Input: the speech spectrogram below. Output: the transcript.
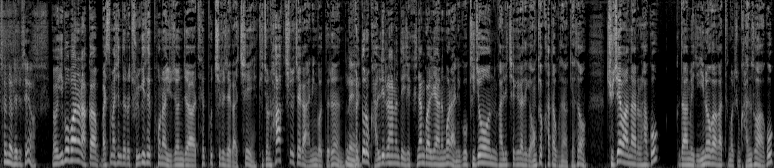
설명을 해주세요. 어, 이 법안은 아까 말씀하신 대로 줄기세포나 유전자 세포치료제 같이 기존 화학치료제가 아닌 것들은 네. 별도로 관리를 하는데 이제 그냥 관리하는 건 아니고 기존 관리 체계가 되게 엄격하다고 생각해서 규제 완화를 하고 그 다음에 이제 인허가 같은 걸 좀 간소하고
